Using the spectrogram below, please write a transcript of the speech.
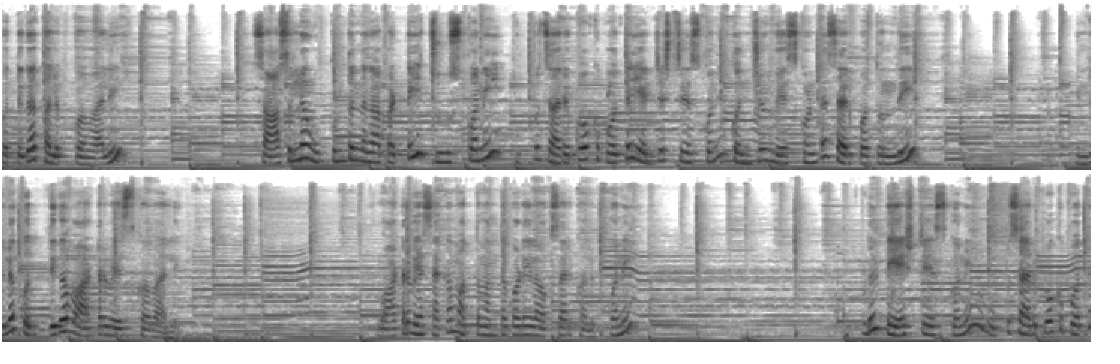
కొద్దిగా కలుపుకోవాలి. సాసుల్లో ఉప్పు ఉంటుంది కాబట్టి చూసుకొని ఉప్పు సరిపోకపోతే అడ్జస్ట్ చేసుకొని కొంచెం వేసుకుంటే సరిపోతుంది. ఇందులో కొద్దిగా వాటర్ వేసుకోవాలి. వాటర్ వేసాక మొత్తం అంతా కూడా ఇలా ఒకసారి కలుపుకొని ఇప్పుడు టేస్ట్ చేసుకొని ఉప్పు సరిపోకపోతే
